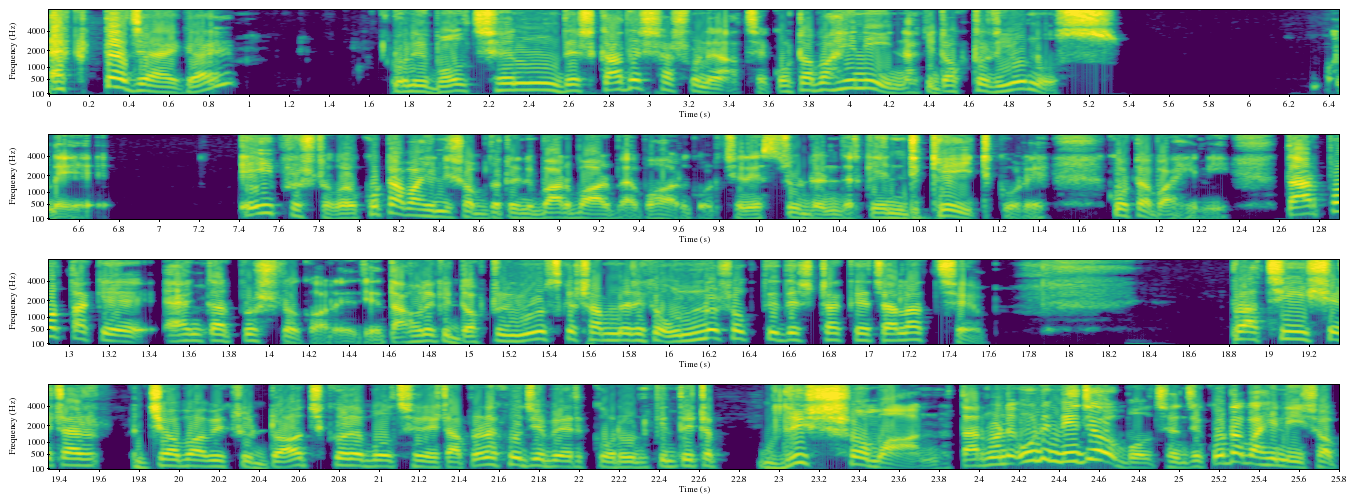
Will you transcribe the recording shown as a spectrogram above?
একটা জায়গায় উনি বলছেন, দেশ কাদের শাসনে আছে? কোটা বাহিনী নাকি ডক্টর ইউনুস? মানে এই প্রশ্ন করে কোটা বাহিনী শব্দটা উনি বারবার ব্যবহার করছেন স্টুডেন্টদেরকে ইন্ডিকেট করে কোটা বাহিনী। তারপর তাকে অ্যাঙ্কার প্রশ্ন করে যে, তাহলে কি ডক্টর ইউনুসকে সামনে রেখে অন্য শক্তি দেশটাকে চালাচ্ছে? প্রাচী সেটার জবাব একটু ডজ করে বলছেন, এটা আপনারা খুঁজে বের করুন, কিন্তু এটা দৃশ্যমান। তার মানে উনি নিজেও বলছেন যে, কোটা বাহিনী সব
